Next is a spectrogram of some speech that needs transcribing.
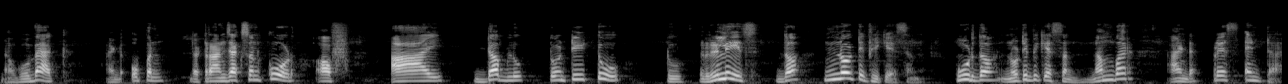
Now go back and open the transaction code of IW22 to release the notification. Put the notification number and press enter.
